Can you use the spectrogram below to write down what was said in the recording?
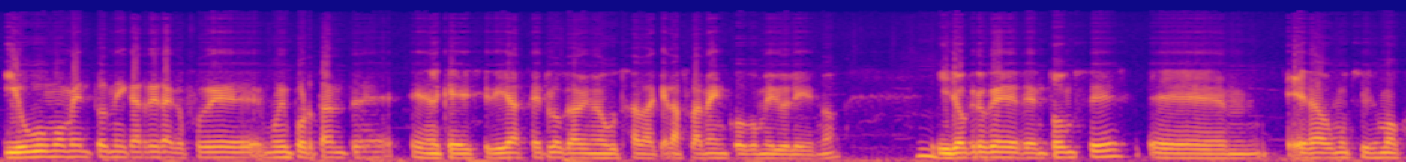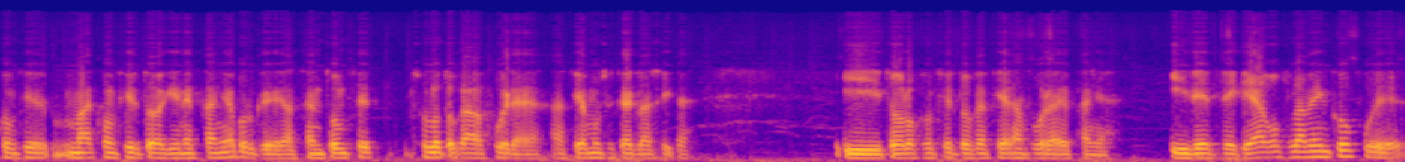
y hubo un momento en mi carrera que fue muy importante en el que decidí hacer lo que a mí me gustaba, que era flamenco con mi violín, ¿no? Y yo creo que desde entonces eh, he dado muchísimos concier- más conciertos aquí en España porque hasta entonces solo tocaba fuera, hacía música clásica. Y todos los conciertos que hacía eran fuera de España. Y desde que hago flamenco, pues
